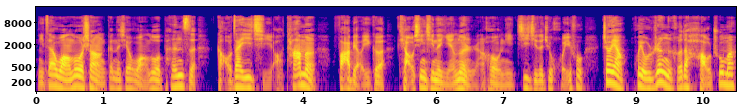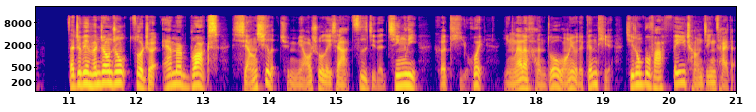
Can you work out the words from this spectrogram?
你在网络上跟那些网络喷子搞在一起啊，他们发表一个挑衅性的言论，然后你积极的去回复，这样会有任何的好处吗？在这篇文章中，作者 Emma Brooks 详细的去描述了一下自己的经历和体会。引来了很多网友的跟帖，其中不乏非常精彩的。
